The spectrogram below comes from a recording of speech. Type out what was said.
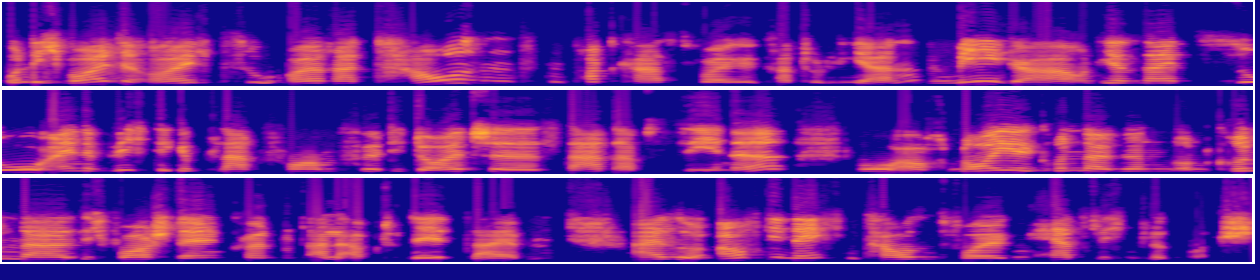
Und ich wollte euch zu eurer tausendsten Podcast-Folge gratulieren. Mega. Und ihr seid so eine wichtige Plattform für die deutsche Startup-Szene, wo auch neue Gründerinnen und Gründer sich vorstellen können und alle up to date bleiben. Also auf die nächsten tausend Folgen. Herzlichen Glückwunsch.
